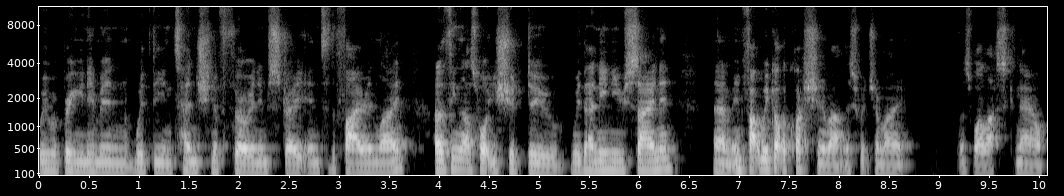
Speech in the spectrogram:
we were bringing him in with the intention of throwing him straight into the firing line. I don't think that's what you should do with any new signing. Um, in fact, we got a question about this, which I might as well ask now.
